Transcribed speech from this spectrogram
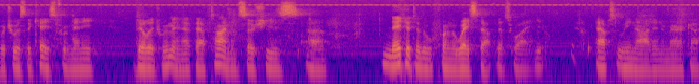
which was the case for many village women at that time. And so she's uh, naked the, from the waist up. That's why, you know, absolutely not in America.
